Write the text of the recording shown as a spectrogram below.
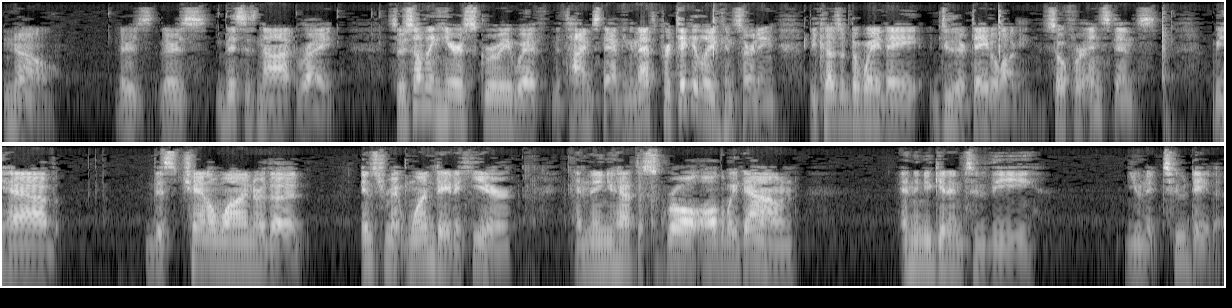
no. There's, there's, this is not right. So there's something here screwy with the time stamping, and that's particularly concerning because of the way they do their data logging. So for instance, we have this channel 1 or the instrument 1 data here, and then you have to scroll all the way down and then you get into the unit 2 data.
